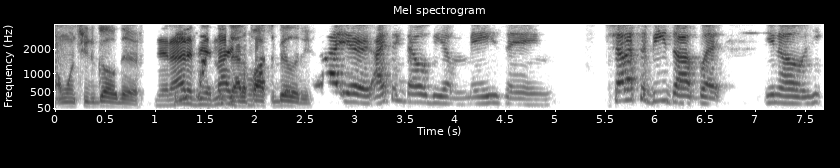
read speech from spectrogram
I want you to go there. Yeah, that'd be a nice Is that a possibility? Fire. I think that would be amazing. Shout out to B Dot, but you know, he,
